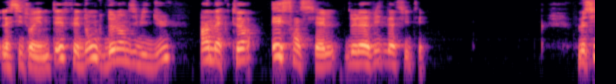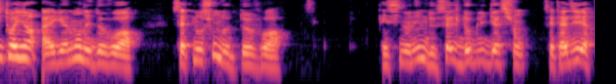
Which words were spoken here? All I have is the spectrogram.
La citoyenneté fait donc de l'individu un acteur essentiel de la vie de la cité. Le citoyen a également des devoirs. Cette notion de devoir est synonyme de celle d'obligation, c'est-à-dire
